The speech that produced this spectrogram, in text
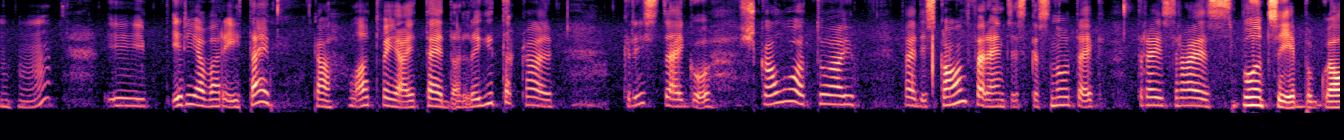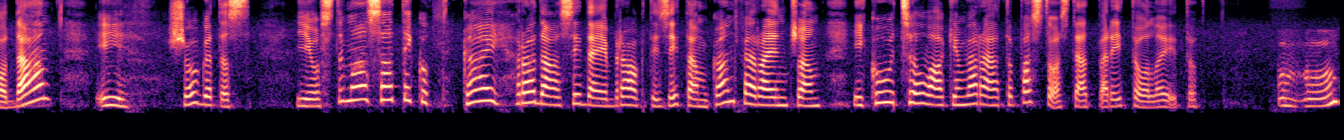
Mm -hmm. I, ir jau arī tā, ka Latvijā ir tāda līta, ka kristaigu skalotoju, tādas konferences, kas notiek treis raizes mocību gaudā. I šogad tas justamā satiku, kai rodās ideja braukt iz itam konferenčam, i ko cilvēkiem varētu pastostāt par ito. Mhm. Uh -huh.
